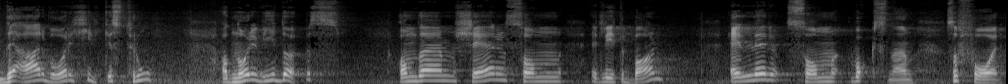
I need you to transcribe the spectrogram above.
Det er vår kirkes tro at når vi døpes, om det skjer som et lite barn eller som voksne, så får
